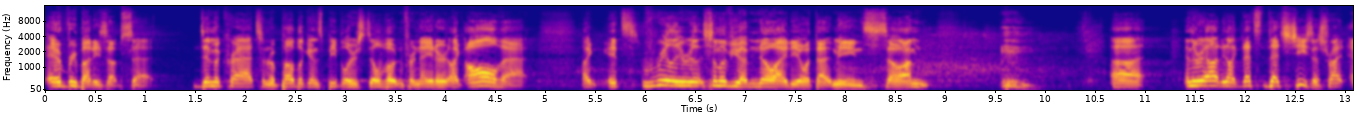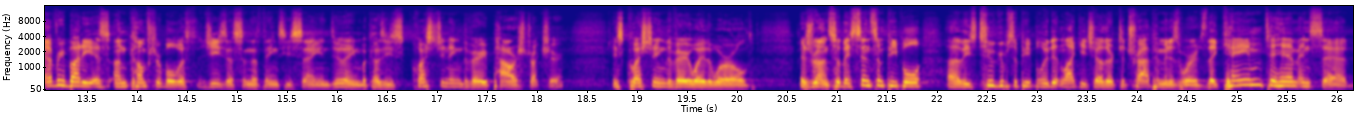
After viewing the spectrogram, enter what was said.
everybody's upset. Democrats and Republicans, people who are still voting for Nader, like all that. Like it's really, really, some of you have no idea what that means. So I'm, uh, and the reality, like that's that's Jesus, right? Everybody is uncomfortable with Jesus and the things he's saying and doing because he's questioning the very power structure. He's questioning the very way the world is run. So they sent some people, uh, these two groups of people who didn't like each other, to trap him in his words. They came to him and said,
